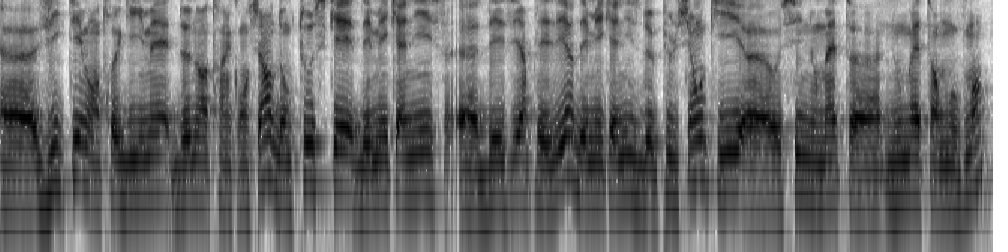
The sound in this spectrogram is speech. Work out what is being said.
euh, victime entre guillemets de notre inconscient. Donc tout ce qui est des mécanismes euh, désir plaisir, des mécanismes de pulsion qui aussi nous mettent nous mettent en mouvement.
